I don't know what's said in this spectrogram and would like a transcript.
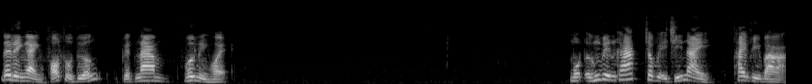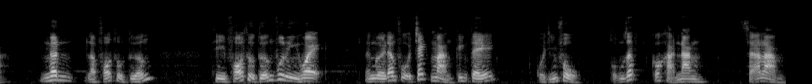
Đây là hình ảnh Phó Thủ tướng Việt Nam Vương Đình Huệ. Một ứng viên khác cho vị trí này thay vì bà Ngân là Phó Thủ tướng thì Phó Thủ tướng Vương Đình Huệ là người đang phụ trách mảng kinh tế của chính phủ cũng rất có khả năng sẽ làm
